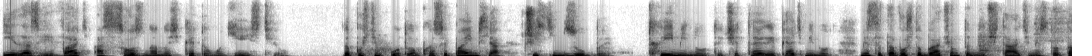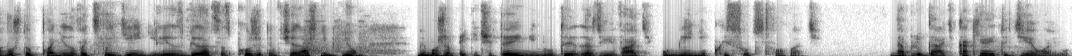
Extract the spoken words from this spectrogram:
и развивать осознанность к этому действию. Допустим, утром просыпаемся, чистим зубы. Три минуты, четыре, пять минут. Вместо того, чтобы о чем-то мечтать, вместо того, чтобы планировать свой день или разбираться с прожитым вчерашним днем, мы можем эти четыре минуты развивать умение присутствовать. Наблюдать, как я это делаю,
